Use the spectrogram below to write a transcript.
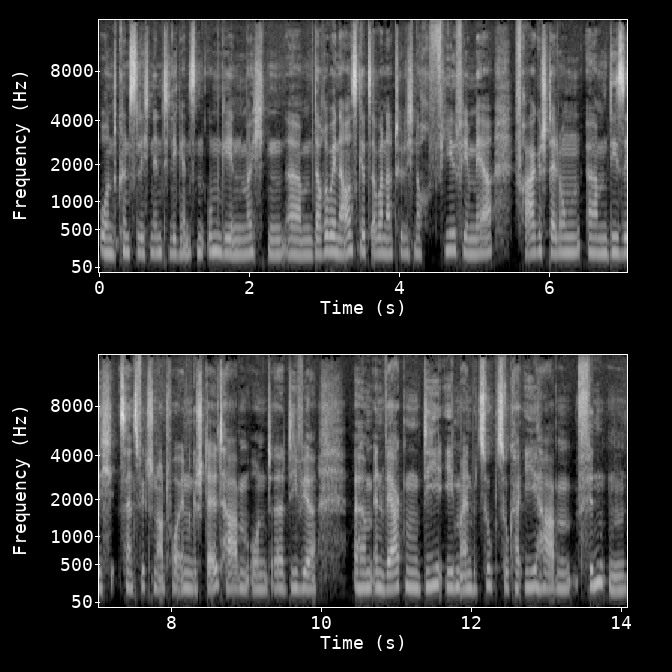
und künstlichen Intelligenzen umgehen möchten. Ähm, darüber hinaus gibt es aber natürlich noch viel, viel mehr Fragestellungen, ähm, die sich Science-Fiction-AutorInnen gestellt haben und äh, die wir ähm, in Werken, die eben einen Bezug zur KI haben, finden.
